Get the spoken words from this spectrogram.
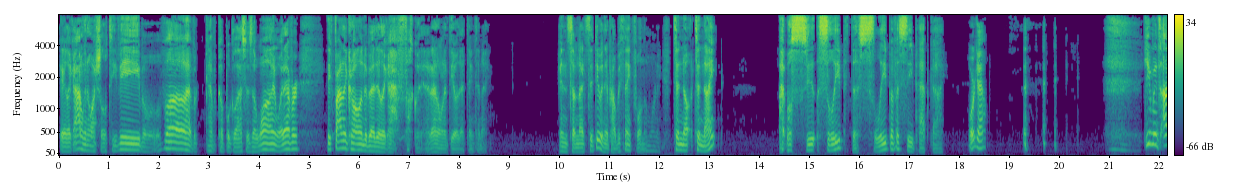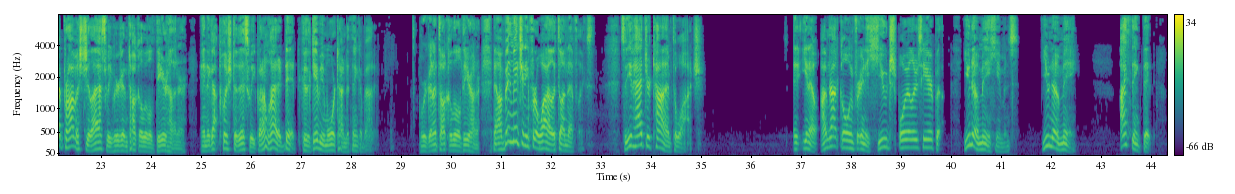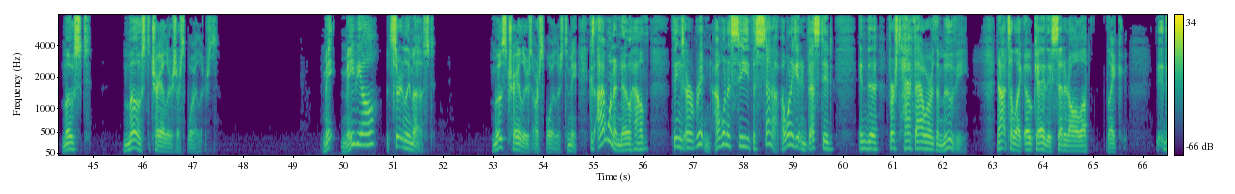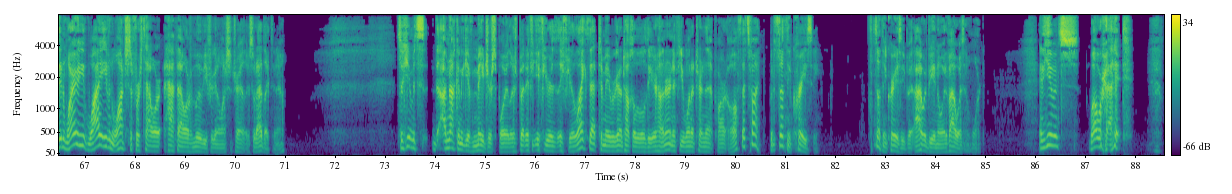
They're like, I'm going to watch a little TV, blah, blah, blah, blah, have a, have a couple glasses of wine, whatever. They finally crawl into bed. They're like, ah, fuck with it. I don't want to deal with that thing tonight. And some nights they do, and they're probably thankful in the morning. To tonight, I will sleep the sleep of a CPAP guy or gal. Humans, I promised you last week we were going to talk a little deer hunter, and it got pushed to this week, but I'm glad it did because it gave me more time to think about it. We're going to talk a little deer hunter. Now, I've been mentioning for a while it's on Netflix. So you've had your time to watch eh, you know, I'm not going for any huge spoilers here, but you know me, humans. You know me. I think that most most trailers are spoilers. May, maybe all, but certainly most. Most trailers are spoilers to me because I want to know how things are written. I want to see the setup. I want to get invested in the first half hour of the movie. Not to like, okay, they set it all up like Then why are you, why even watch the first hour half hour of a movie if you're going to watch the trailer? Is what I'd like to know. So humans, I'm not going to give major spoilers, but if if you're if you're like that to me, we're going to talk a little Deer Hunter, and if you want to turn that part off, that's fine. But it's nothing crazy. It's nothing crazy, but I would be annoyed if I wasn't warned. And humans, while we're at it,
